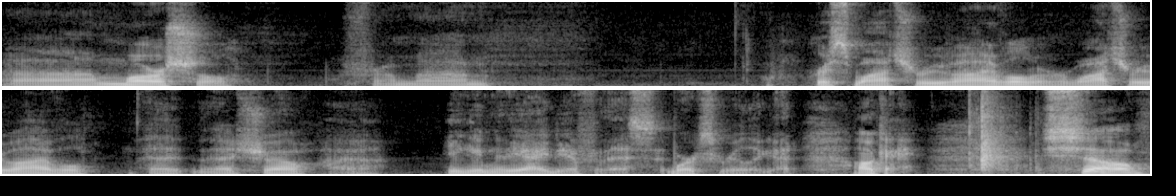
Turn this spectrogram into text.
Uh, Marshall from um, Wristwatch Revival or Watch Revival, that, that show, uh, he gave me the idea for this. It works really good. Okay, so,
